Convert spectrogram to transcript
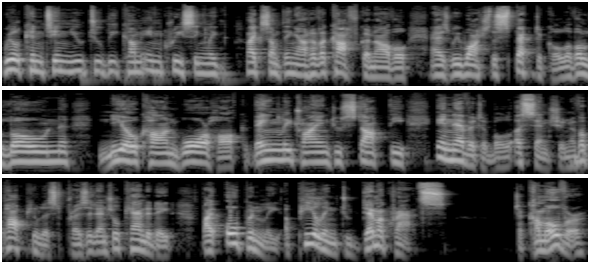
will continue to become increasingly like something out of a Kafka novel as we watch the spectacle of a lone neocon war hawk vainly trying to stop the inevitable ascension of a populist presidential candidate by openly appealing to Democrats to come over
